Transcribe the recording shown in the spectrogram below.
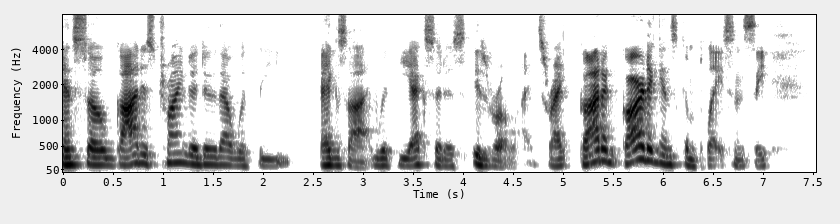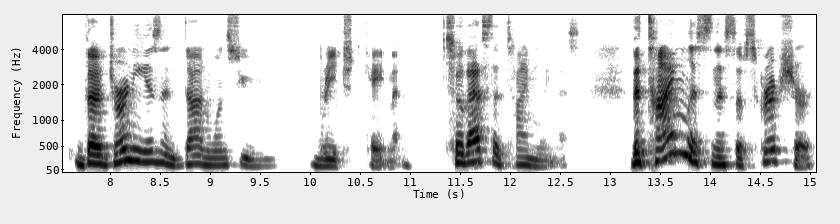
And so God is trying to do that with the exile, with the Exodus Israelites, right? God to guard against complacency. The journey isn't done once you've reached Canaan. So that's the timeliness. The timelessness of Scripture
